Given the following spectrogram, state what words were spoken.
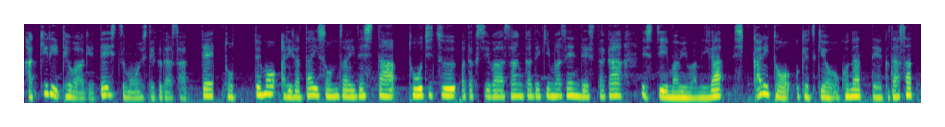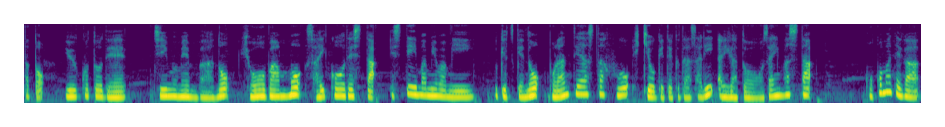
はっきり手を挙げて質問してくださってとってもありがたい存在でした。当日私は参加できませんでしたが ST まみまみがしっかりと受付を行ってくださったということでチームメンバーの評判も最高でした。ST まみまみ受付のボランティアスタッフを引き受けてくださりありがとうございました。ここまでが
